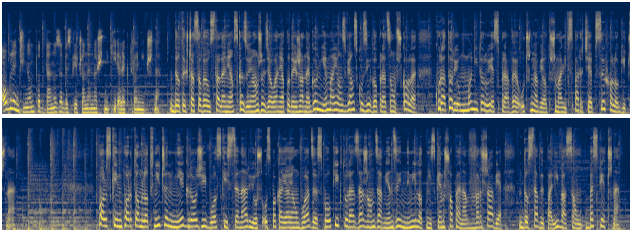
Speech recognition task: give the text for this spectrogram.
oględzinom poddano zabezpieczone nośniki elektroniczne. Dotychczasowe ustalenia wskazują, że działania podejrzanego nie mają związku z jego pracą w szkole. Kuratorium monitoruje sprawę. Uczniowie otrzymali wsparcie psychologiczne. Polskim portom lotniczym nie grozi włoski scenariusz, uspokajają władze spółki, która zarządza m.in. lotniskiem Chopina w Warszawie. Dostawy paliwa są bezpieczne.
